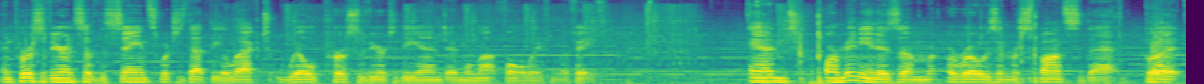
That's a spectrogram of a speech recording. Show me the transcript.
And perseverance of the saints, which is that the elect will persevere to the end and will not fall away from the faith. And Arminianism arose in response to that, but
